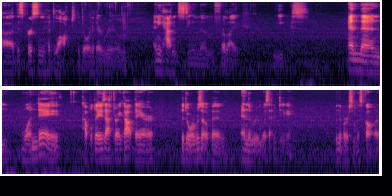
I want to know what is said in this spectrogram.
uh, this person had locked the door to their room, and he hadn't seen them for like weeks. And then one day, a couple days after I got there, the door was open and the room was empty, and the person was gone.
